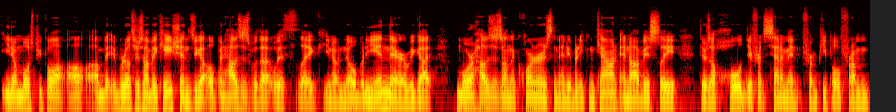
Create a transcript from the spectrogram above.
you know most people all, on, realtors on vacations you got open houses without uh, with like you know nobody in there. We got more houses on the corners than anybody can count. And obviously there's a whole different sentiment from people from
